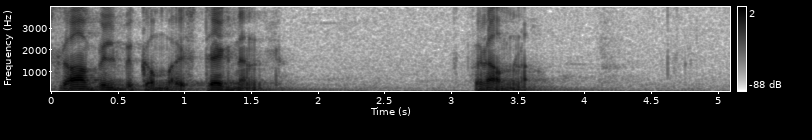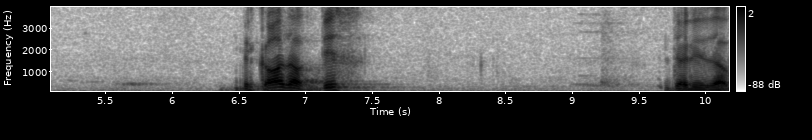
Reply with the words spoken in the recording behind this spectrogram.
Islam will become a stagnant phenomena. Because of this, there is a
